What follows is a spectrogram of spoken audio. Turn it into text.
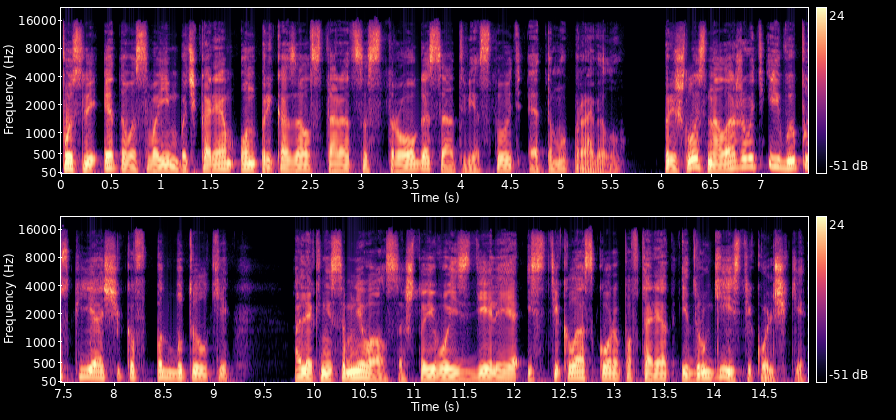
после этого своим бочкарям он приказал стараться строго соответствовать этому правилу. Пришлось налаживать и выпуск ящиков под бутылки. Олег не сомневался, что его изделия из стекла скоро повторят и другие стекольщики,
